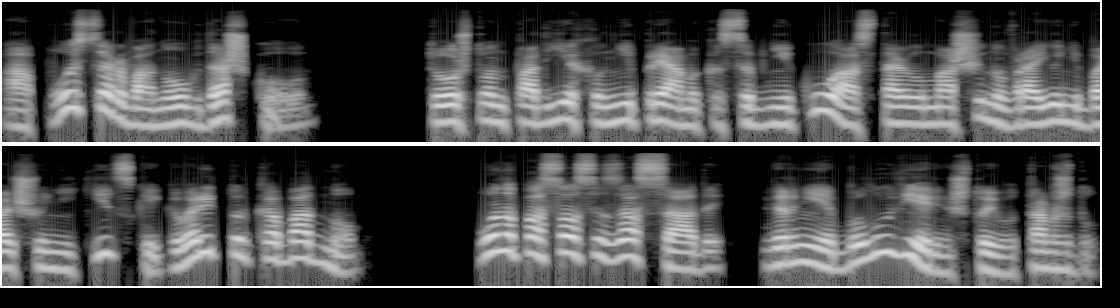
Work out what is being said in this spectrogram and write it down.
а после рванул к Дашковым. То, что он подъехал не прямо к особняку, а оставил машину в районе Большой Никитской, говорит только об одном. Он опасался засады, вернее, был уверен, что его там ждут.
